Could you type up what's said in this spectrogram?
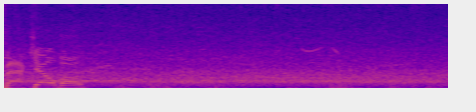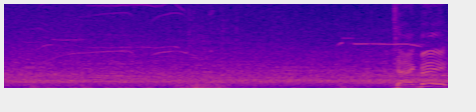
back elbow. Tag made.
